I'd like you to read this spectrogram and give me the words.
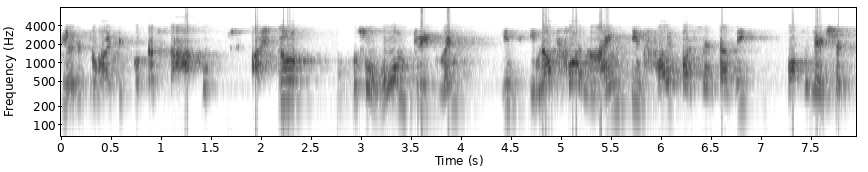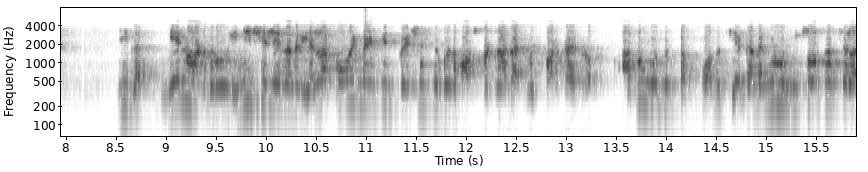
ಕ್ಲೇರಿಟ್ರೊಮೈಟಿಕ್ ಕೊಟ್ಟರೆ ಸಾಕು. ಅಷ್ಟು ಸೊ ಹೋಮ್ ಟ್ರೀಟ್ಮೆಂಟ್ ಇಸ್ ಇನಫ್ ಫಾರ್ ನೈಂಟಿ ಫೈವ್ ಪರ್ಸೆಂಟ್ ಆಫ್ ದಿ ಪಾಪ್ಯುಲೇಷನ್ ಈಗ ಏನ್ ಮಾಡಿದ್ರು? ಇನಿಷಿಯಲಿ ಏನಂದ್ರೆ ಎಲ್ಲ ಕೋವಿಡ್ ನೈನ್ಟೀನ್ ಪೇಷಂಟ್ಸ್ ಹಾಸ್ಪಿಟಲ್ ಅಡ್ಮಿಟ್ ಮಾಡ್ತಾ ಇದ್ರು. ಅದು ಒಂದು ತಪ್ಪು ಪಾಲಿಸಿ ಯಾಕಂದ್ರೆ ನಿಮ್ಮ ರಿಸೋರ್ಸಸ್ ಎಲ್ಲ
